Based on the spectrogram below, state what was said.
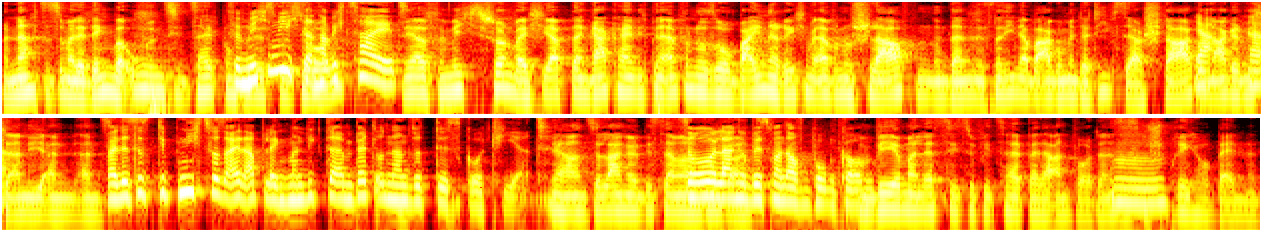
Und nachts ist immer der denkbar ungünstige Zeitpunkt. Für mich nicht, Diskussionen. dann habe ich Zeit. Ja, für mich schon, weil ich habe dann gar keinen, ich bin einfach nur so weinerig, ich will einfach nur schlafen und dann ist Nadine aber argumentativ sehr stark Ja, und nagelt mich ja. an die, an, ans, Weil es ist, gibt nichts, was einen ablenkt. Man liegt da im Bett und dann wird diskutiert. ja, und so lange, bis mal So lange, dann- bis man auf den Punkt und kommt. wehe, man lässt sich zu viel Zeit bei der Antwort, dann ist Mhm. das Gespräch auch beendet.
